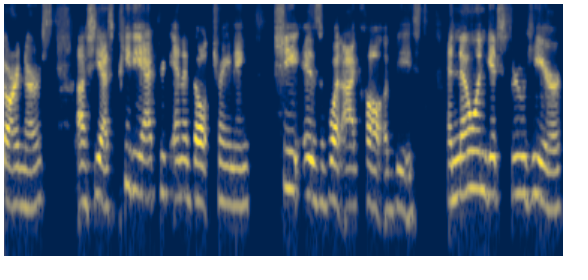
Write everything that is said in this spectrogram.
ER nurse. Uh, she has pediatric and adult training. She is what I call a beast. And no one gets through here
